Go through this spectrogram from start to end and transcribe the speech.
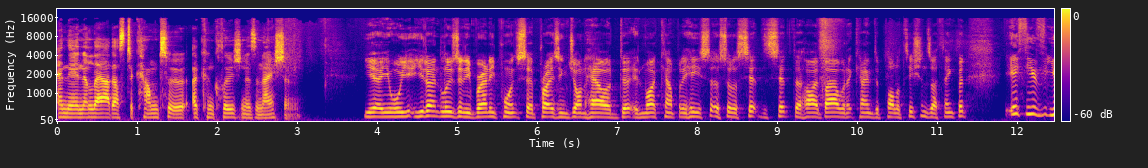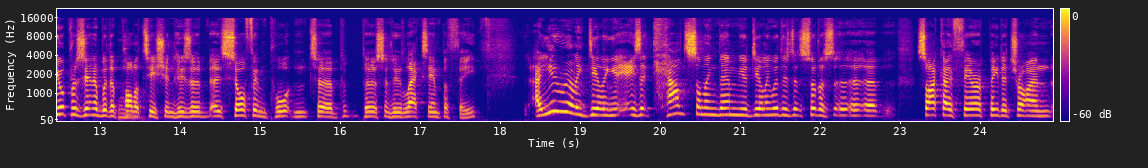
and then allowed us to come to a conclusion as a nation. Yeah, you, well, you, you don't lose any brownie points uh, praising John Howard uh, in my company. He sort of set the, set the high bar when it came to politicians, I think. But if you've, you're presented with a politician who's a, a self-important uh, p- person who lacks empathy, are you really dealing? Is it counselling them you're dealing with? Is it sort of uh, uh, psychotherapy to try and,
